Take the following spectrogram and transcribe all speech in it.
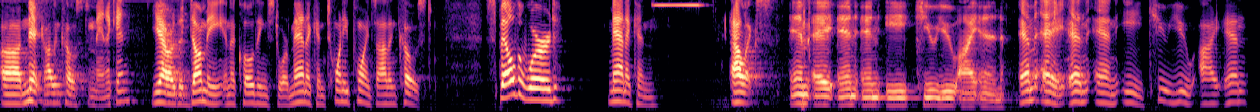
uh, Nick, Island Coast? Mannequin. Yeah, or the dummy in a clothing store. Mannequin, 20 points, Island Coast. Spell the word mannequin. Alex. M A N N E Q U I N. M A N N E Q U I N.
